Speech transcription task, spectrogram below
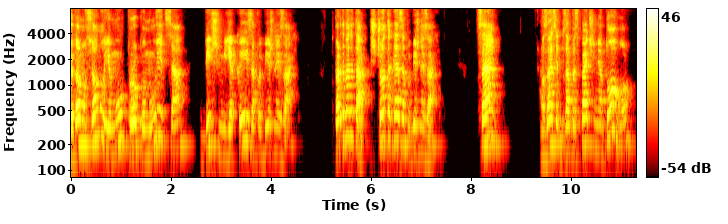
При тому всьому йому пропонується більш м'який запобіжний захід. Тепер давайте так: що таке запобіжний захід? Це засіб забезпечення того,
